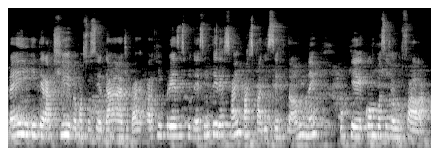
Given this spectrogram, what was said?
bem interativa com a sociedade, para, para que empresas pudessem interessar em participar desse certame, né? Porque, como você já ouviu falar,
